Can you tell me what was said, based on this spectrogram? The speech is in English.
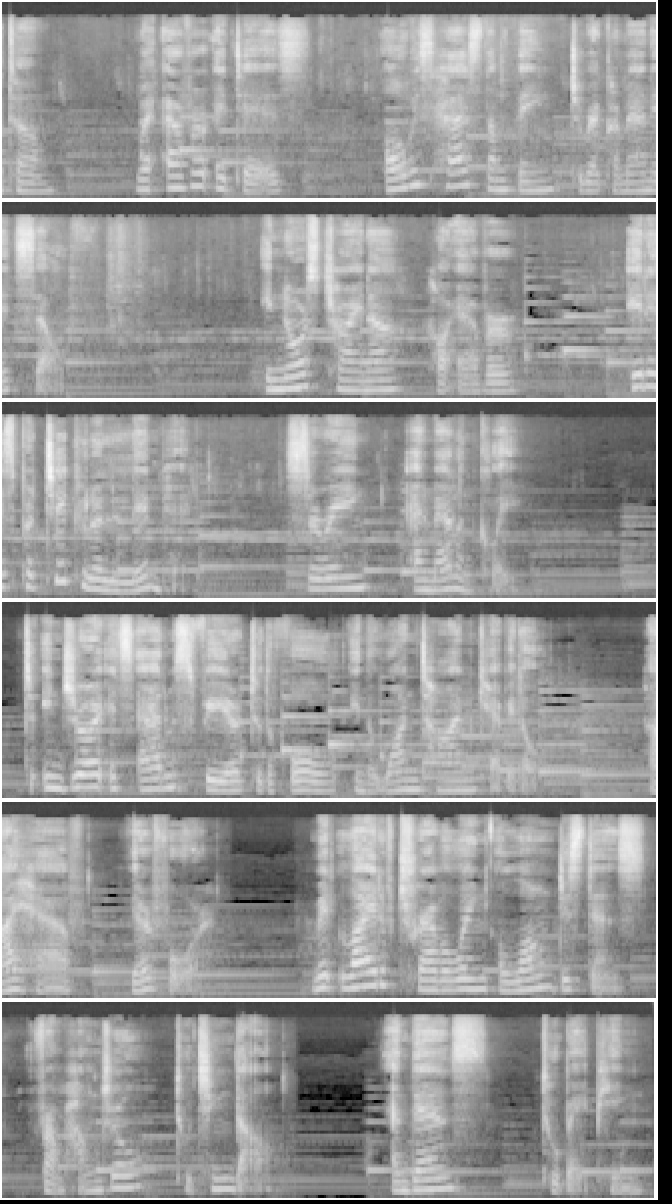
Autumn, wherever it is, always has something to recommend itself. In North China, however, it is particularly limpid, serene, and melancholy. To enjoy its atmosphere to the full in the one time capital, I have, therefore, made light of traveling a long distance from Hangzhou to Qingdao, and thence to Beiping.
